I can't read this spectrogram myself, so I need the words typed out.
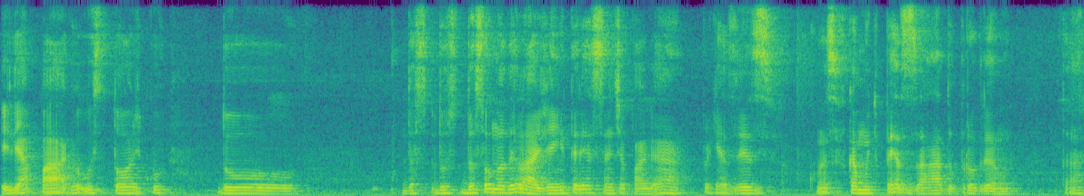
ele apaga o histórico do da, do, da sua modelagem. É interessante apagar, porque às vezes começa a ficar muito pesado o programa, tá?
